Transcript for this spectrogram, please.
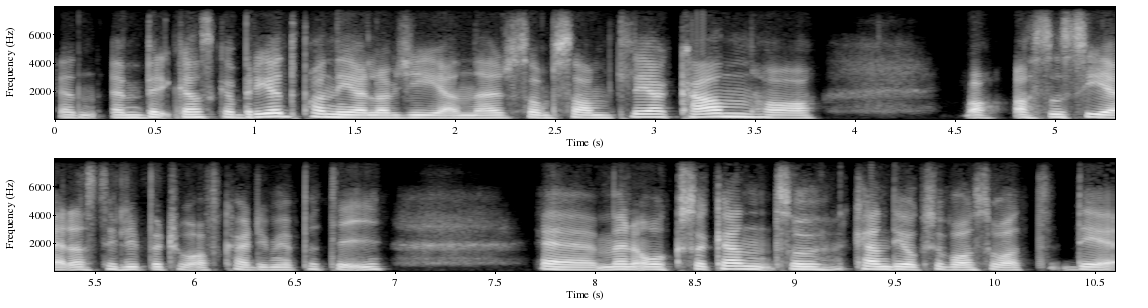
en, en ganska bred panel av gener som samtliga kan ha ja, associeras till hypertrof kardiomyopati. Eh, men också kan, så kan det också vara så att det,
